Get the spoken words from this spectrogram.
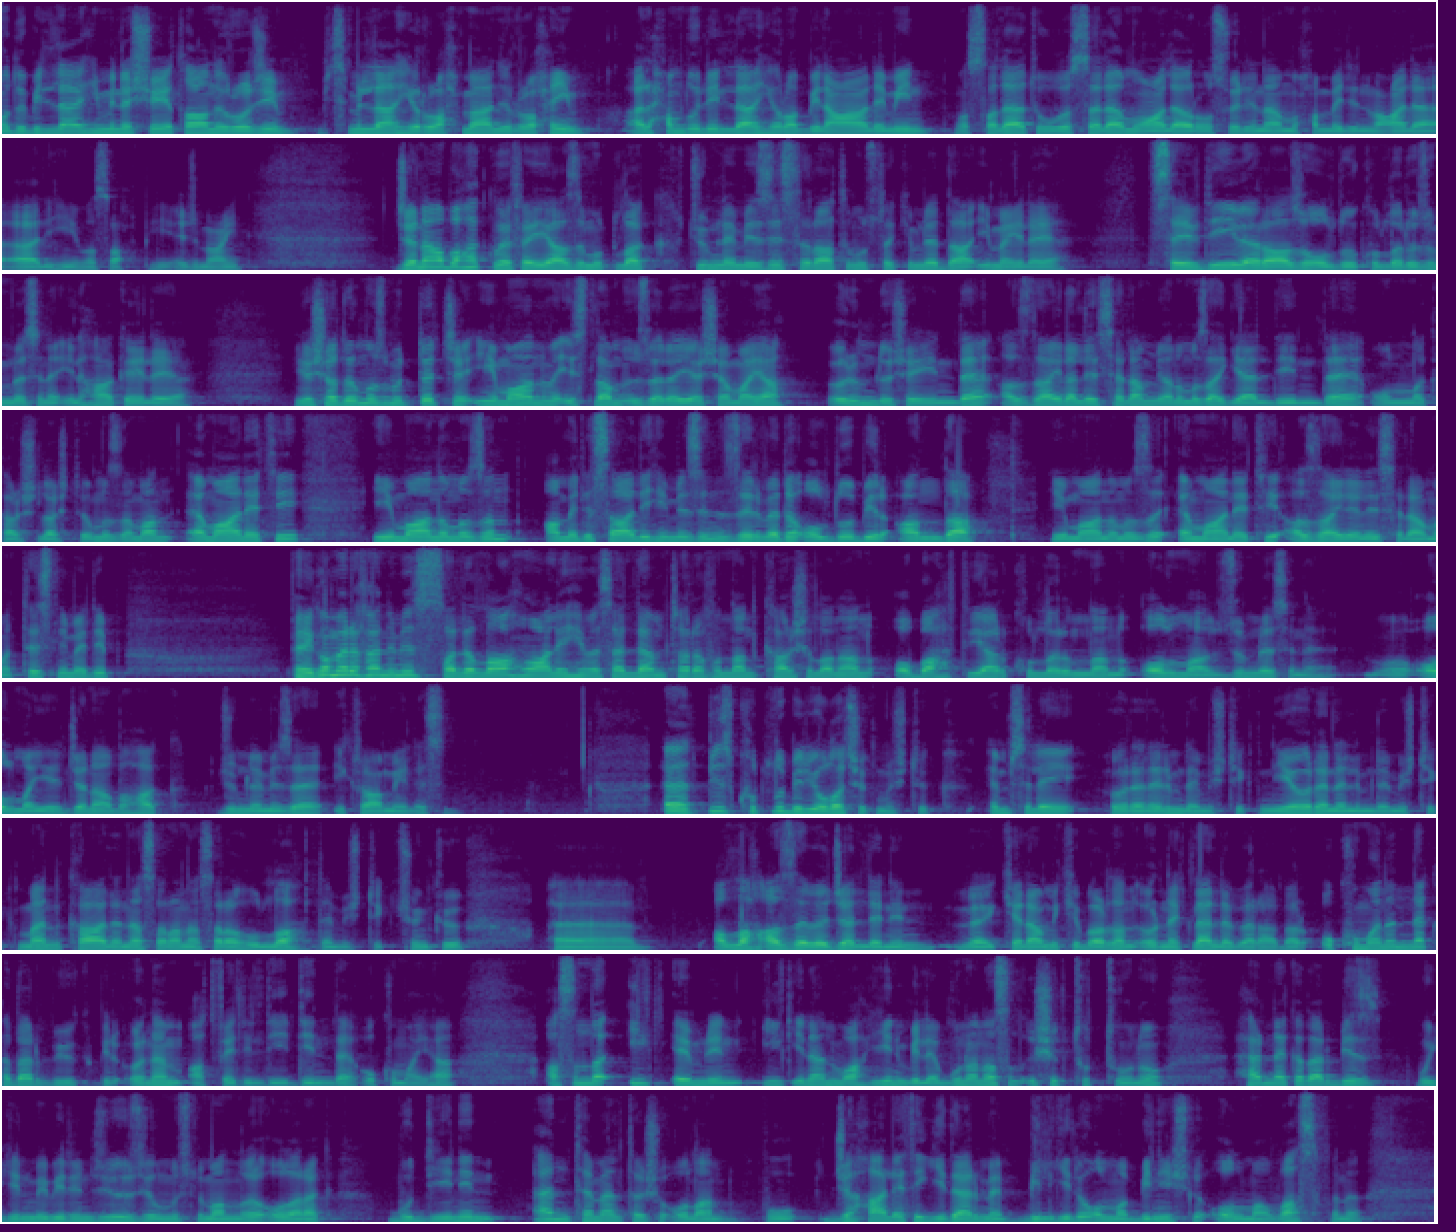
Euzu billahi mineşşeytanirracim. Bismillahirrahmanirrahim. Elhamdülillahi rabbil alamin. Ve salatu ve selamu ala Resulina Muhammedin ve ala alihi ve sahbihi ecmaîn. Cenab-ı Hak ve Feyyaz-ı Mutlak cümlemizi sırat-ı müstakimle daim eyleye. Sevdiği ve razı olduğu kulları zümresine ilhak eyleye. Yaşadığımız müddetçe iman ve İslam üzere yaşamaya, ölüm döşeğinde Azrail aleyhisselam yanımıza geldiğinde onunla karşılaştığımız zaman emaneti imanımızın, ameli salihimizin zirvede olduğu bir anda imanımızı, emaneti Azrail aleyhisselama teslim edip Peygamber Efendimiz sallallahu aleyhi ve sellem tarafından karşılanan o bahtiyar kullarından olma zümresine olmayı Cenab-ı Hak cümlemize ikram eylesin. Evet biz kutlu bir yola çıkmıştık. Emsileyi öğrenelim demiştik. Niye öğrenelim demiştik? Men kâle nasara nasarahullah demiştik. Çünkü e, Allah Azze ve Celle'nin ve kelamı kibardan örneklerle beraber okumanın ne kadar büyük bir önem atfedildiği dinde okumaya, aslında ilk emrin, ilk inen vahyin bile buna nasıl ışık tuttuğunu, her ne kadar biz bu 21. yüzyıl Müslümanları olarak bu dinin en temel taşı olan bu cehaleti giderme, bilgili olma, bilinçli olma vasfını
